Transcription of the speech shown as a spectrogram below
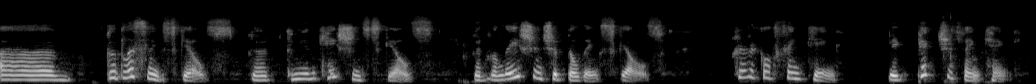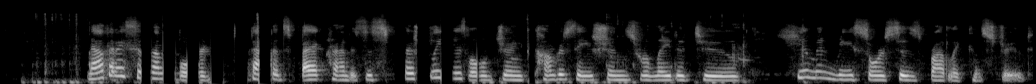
uh, good listening skills, good communication skills, good relationship building skills, critical thinking, big picture thinking. Now that I sit on the board, Faculty's background is especially useful during conversations related to human resources broadly construed.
